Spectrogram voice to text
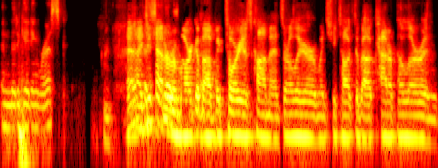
and mitigating risk. I just had a remark about Victoria's comments earlier when she talked about Caterpillar and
